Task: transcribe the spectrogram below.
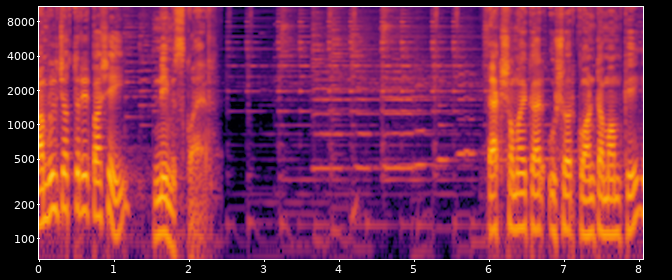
কামরুল চত্বরের পাশেই নিম স্কয়ার। এক সময়কার উষর কোয়ান্টামমকে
